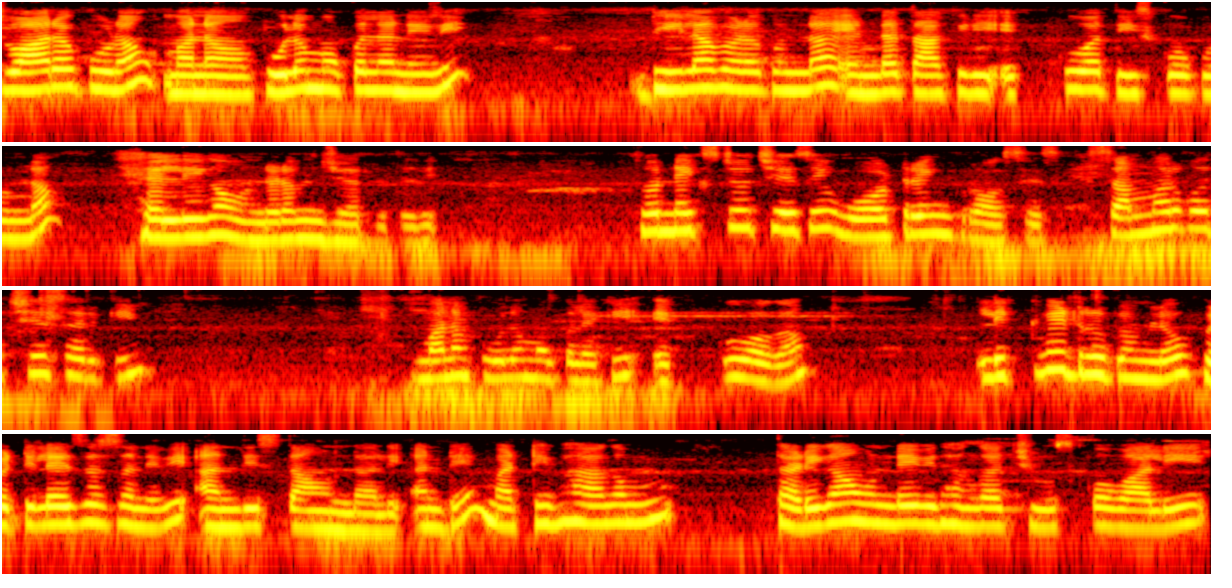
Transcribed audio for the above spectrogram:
ద్వారా కూడా మన పూల మొక్కలు అనేవి ఢీలా పడకుండా ఎండ తాకిడి ఎక్కువ తీసుకోకుండా హెల్దీగా ఉండడం జరుగుతుంది. సో నెక్స్ట్ వచ్చేసి వాటరింగ్ ప్రాసెస్. సమ్మర్కి వచ్చేసరికి మన పూల మొక్కలకి ఎక్కువగా లిక్విడ్ రూపంలో ఫెర్టిలైజర్స్ అనేవి అందిస్తూ ఉండాలి. అంటే మట్టి భాగం తడిగా ఉండే విధంగా చూసుకోవాలి.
